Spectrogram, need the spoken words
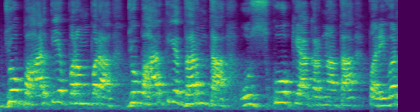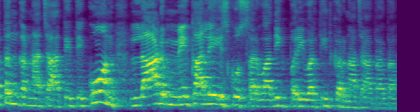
जो भारतीय परंपरा, जो भारतीय धर्म था, उसको क्या करना था, परिवर्तन करना चाहते थे। कौन? लॉर्ड मेकाले इसको सर्वाधिक परिवर्तित करना चाहता था।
